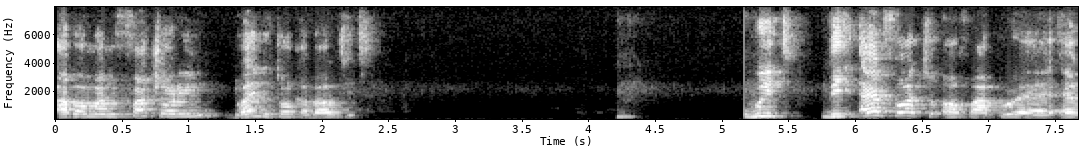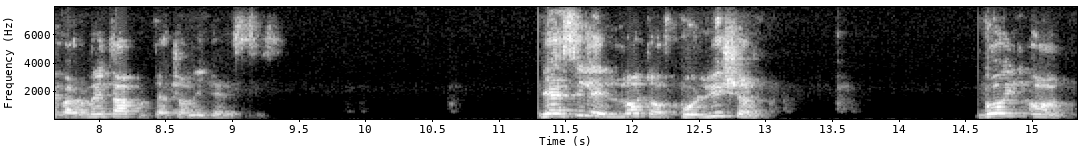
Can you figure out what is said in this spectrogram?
about manufacturing, do I need to talk about it? With the effort of our uh, environmental protection agencies, there's still a lot of pollution going on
